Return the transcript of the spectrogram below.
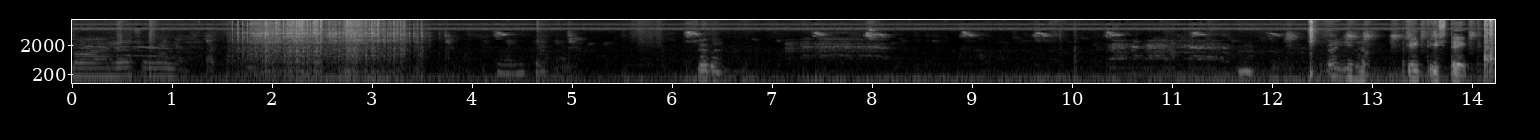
boy. Sino na? Seven. Na. Eight steak. Hindi,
